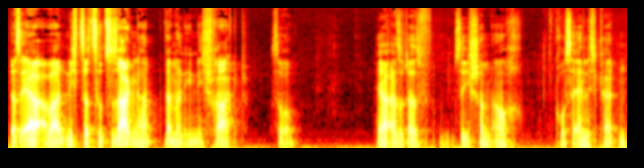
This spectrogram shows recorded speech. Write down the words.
dass er aber nichts dazu zu sagen hat, wenn man ihn nicht fragt. So. Ja, also da sehe ich schon auch große Ähnlichkeiten.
